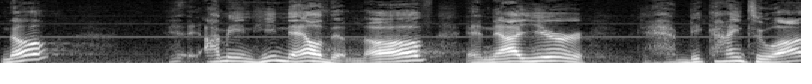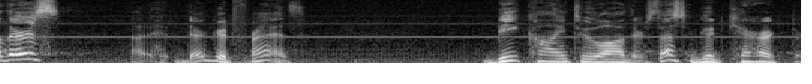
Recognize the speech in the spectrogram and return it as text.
No? I mean, he nailed it. Love, and now you're be kind to others. Uh, they're good friends. Be kind to others. That's a good character.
